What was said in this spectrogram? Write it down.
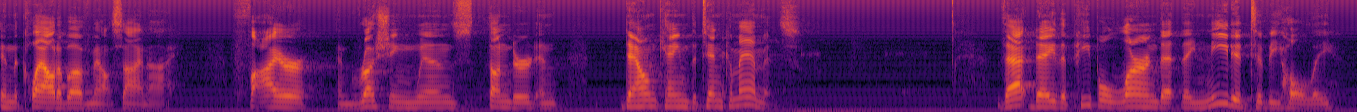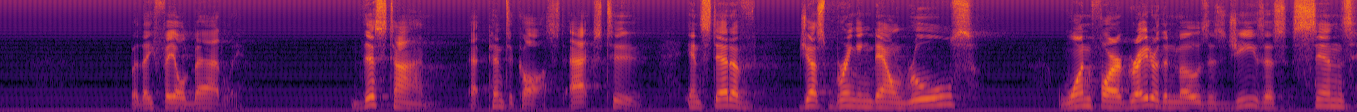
in the cloud above Mount Sinai. Fire and rushing winds thundered, and down came the Ten Commandments. That day, the people learned that they needed to be holy, but they failed badly. This time, at Pentecost, Acts 2, instead of just bringing down rules, one far greater than Moses, Jesus, sends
